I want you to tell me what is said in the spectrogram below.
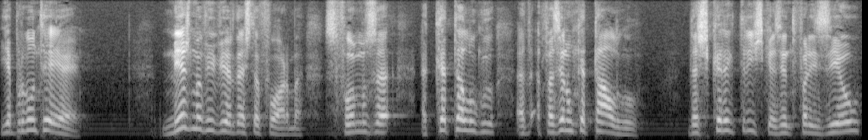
E a pergunta é: mesmo a viver desta forma, se formos a, a, catálogo, a fazer um catálogo das características entre fariseu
